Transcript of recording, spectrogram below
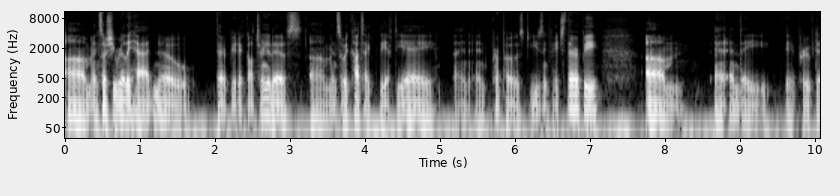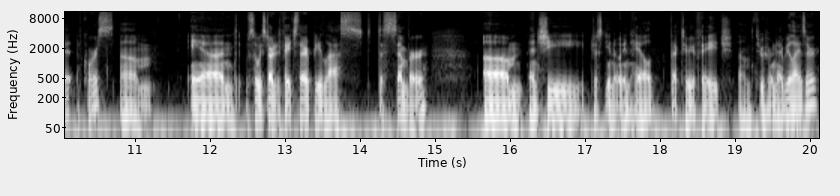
Um, and so she really had no therapeutic alternatives. Um, and so we contacted the FDA and, and proposed using phage therapy. Um, and, and, they they approved it, of course. Um, and so we started phage therapy last December. Um, and she just you know inhaled bacteriophage um, through her nebulizer,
